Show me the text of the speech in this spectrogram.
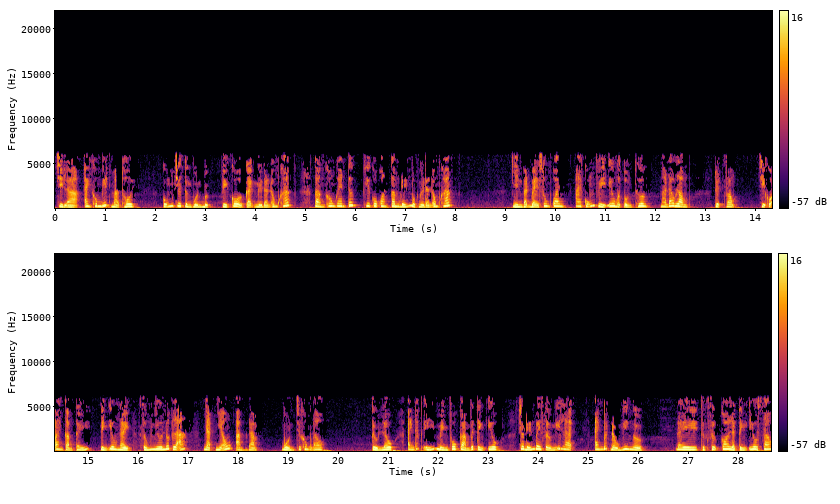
chỉ là anh không biết mà thôi. Cũng chưa từng buồn bực vì cô ở cạnh người đàn ông khác, càng không ghen tức khi cô quan tâm đến một người đàn ông khác. Nhìn bạn bè xung quanh, ai cũng vì yêu mà tổn thương, mà đau lòng, tuyệt vọng. Chỉ có anh cảm thấy tình yêu này giống như nước lã, nhạt nhẽo, ảm đạm, buồn chứ không đau. Từ lâu, anh đắc ý mình vô cảm với tình yêu, cho đến bây giờ nghĩ lại, anh bắt đầu nghi ngờ. Đây thực sự coi là tình yêu sao?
